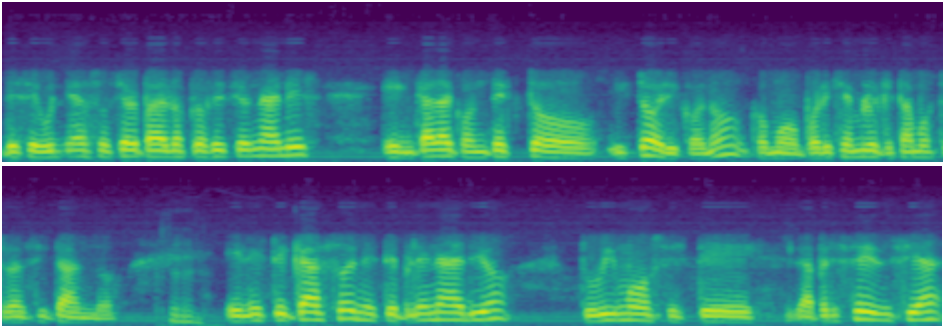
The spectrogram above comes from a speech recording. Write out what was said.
de seguridad social para los profesionales en cada contexto histórico, ¿no? Como por ejemplo el que estamos transitando. En este caso, en este plenario, tuvimos este, la presencia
